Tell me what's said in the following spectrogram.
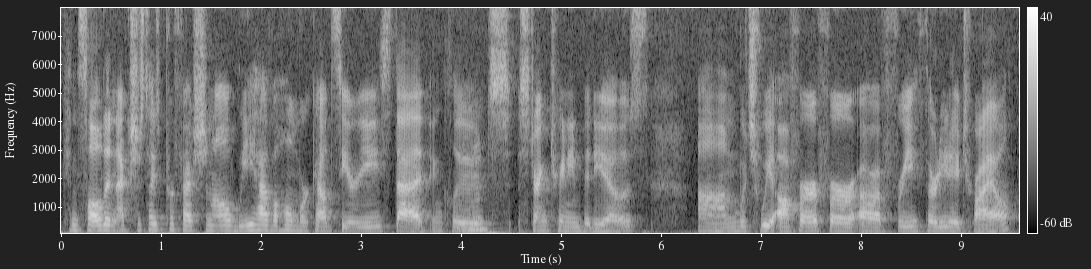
Consult an exercise professional. We have a home workout series that includes strength training videos, um, which we offer for a free 30 day trial.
